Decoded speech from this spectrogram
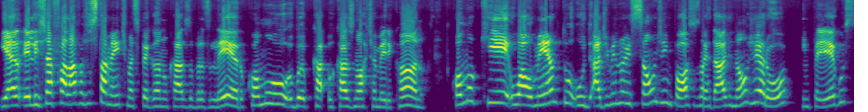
E ele já falava justamente, mas pegando o caso brasileiro, como o, o caso norte-americano, como que o aumento, a diminuição de impostos, na verdade, não gerou empregos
